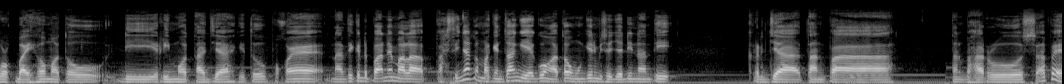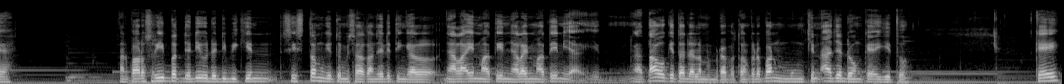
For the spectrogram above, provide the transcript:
work by home atau di remote aja gitu. Pokoknya nanti ke depannya malah pastinya akan makin canggih ya. Gue nggak tahu mungkin bisa jadi nanti kerja tanpa tanpa harus apa ya tanpa harus ribet. Jadi udah dibikin sistem gitu misalkan. Jadi tinggal nyalain matiin nyalain matiin. Ya nggak tahu kita dalam beberapa tahun ke depan mungkin aja dong kayak gitu. Oke?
